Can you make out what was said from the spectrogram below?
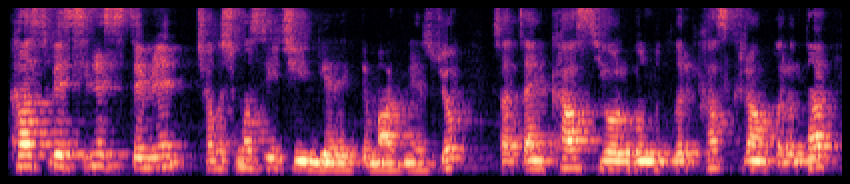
Kas ve sinir sisteminin çalışması için gerekli magnezyum. Zaten kas yorgunlukları, kas kramplarında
